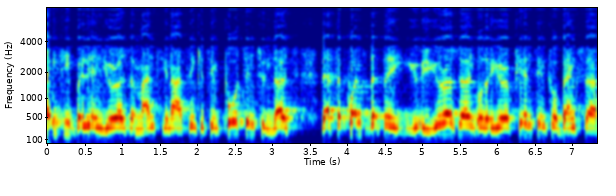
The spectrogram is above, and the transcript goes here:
80 billion euros a month. You know, I think it's important to note that the that the eurozone or the European Central Bank's uh,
